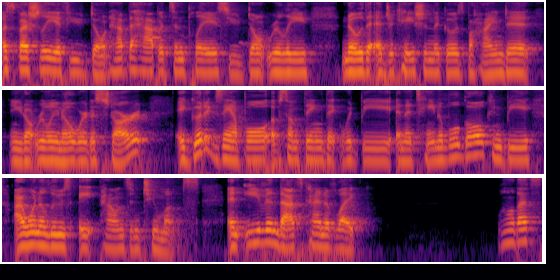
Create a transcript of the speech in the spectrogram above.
especially if you don't have the habits in place, you don't really know the education that goes behind it, and you don't really know where to start. A good example of something that would be an attainable goal can be I want to lose eight pounds in two months. And even that's kind of like, well, that's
